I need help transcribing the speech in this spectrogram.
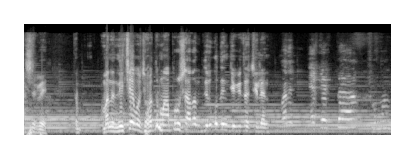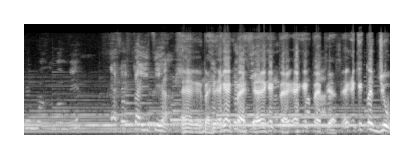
আসবে। মানে নিচে বসে হয়তো মহাপুরুষ আরও দীর্ঘদিন জীবিত ছিলেন। মানে এক একটা সমাধি মন্দির এক একটা ইতিহাস। এক একটা এক একটা এক একটা এক একটা ইতিহাস এক এক একটা যুগ।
